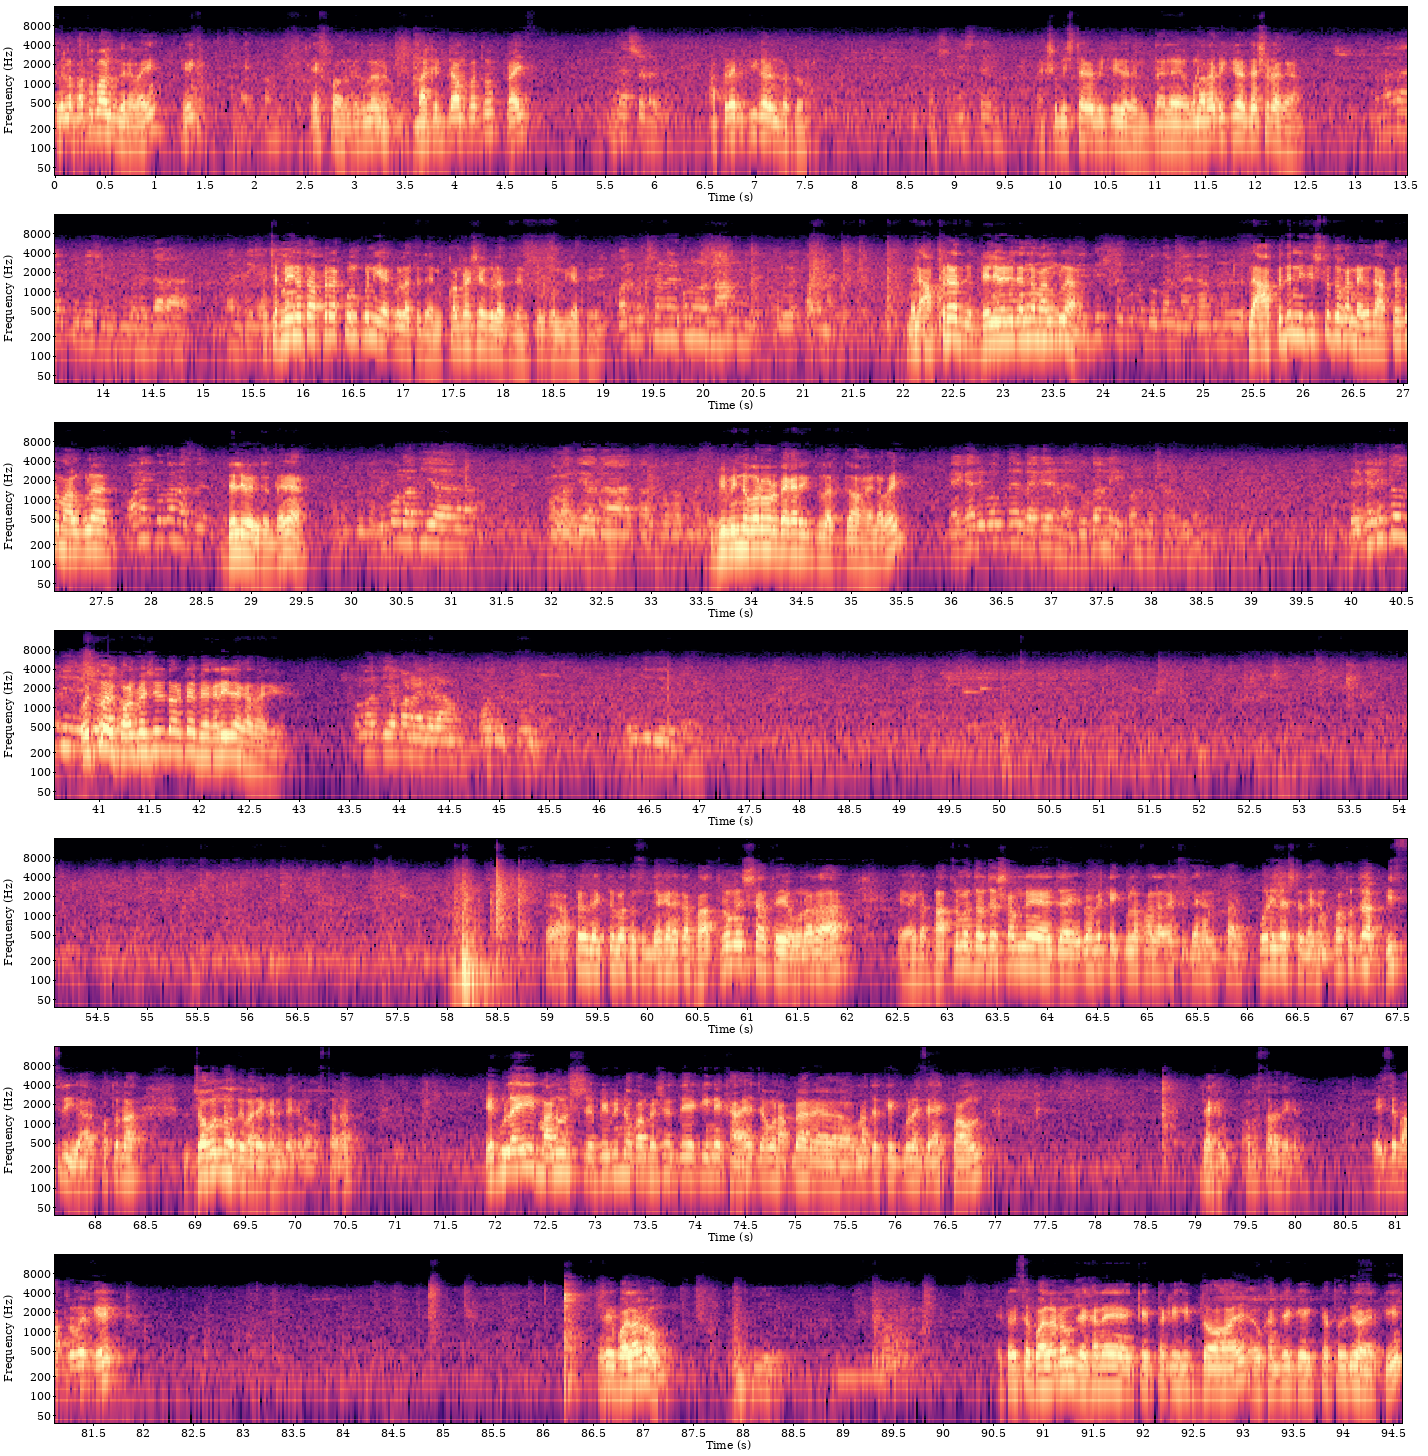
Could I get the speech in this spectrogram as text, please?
এগুলো কত পাউন্ড করে ভাই? কেক এক পাউন্ড এগুলোর মার্কেট দাম কত? প্রাইস টাকা। আপনারা বিক্রি করেন কত? একশো বিশ টাকা। বিক্রি করেন। তাহলে ওনারা বিক্রি করেন দেড়শো টাকা। আচ্ছা মেনুতে আপনারা কোন কোন ইয়াগুলাতে দেন? ইয়াগুলাতে দেন কোন কোন ইয়াতে? কনভেকশনের কোনো নাম উল্লেখ করা নাই। মানে আপনারা ডেলিভারি দেন না মালগুলা? নির্দিষ্ট না আপনাদের নিজস্ব দোকান না কিন্তু আপনারা তো মালগুলা অনেক দোকান আছে। ডেলিভারি দেন তাই না? বিভিন্ন বড় বড় বেকারিগুলাতে দেওয়া হয় না ভাই? বেকারি বলতে বেকারি না বেকারি তো ওই তো ওই তো অনেকটা বেকারি লেখা থাকে। কলাতিয়া এইদিকে আপনারা দেখতে পাচ্ছেন, দেখেন একটা বাথরুমের সাথে ওনারা একটা বাথরুমের দরজার সামনে যে এভাবে কেকগুলো ফালা রাখছে। দেখেন তার পরিবেশটা, দেখেন কতটা বিশ্রী আর কতটা জঘন্য হতে পারে এখানে, দেখেন অবস্থাটা। এগুলাই মানুষ বিভিন্ন কনফেশন দিয়ে কিনে খায়, যেমন আপনার ওনাদের কেকগুলো আছে এক পাউন্ড দেখেন, অবস্থাটা দেখেন। এই যে বাথরুমের গেট এটা বয়লার রুম এটা হচ্ছে বয়লার রুম যেখানে কেকটাকে হিট দেওয়া হয়। ওখান থেকে কেকটা তৈরি হয় আর কি।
